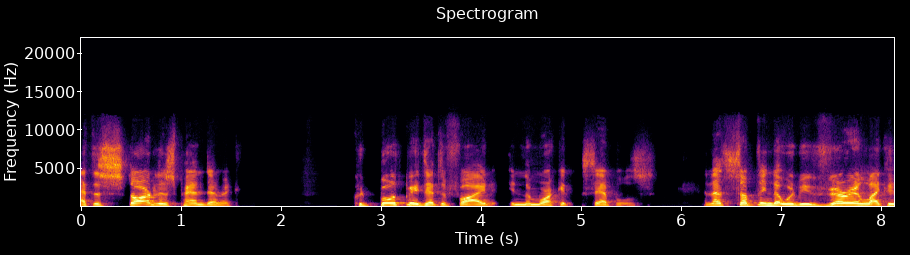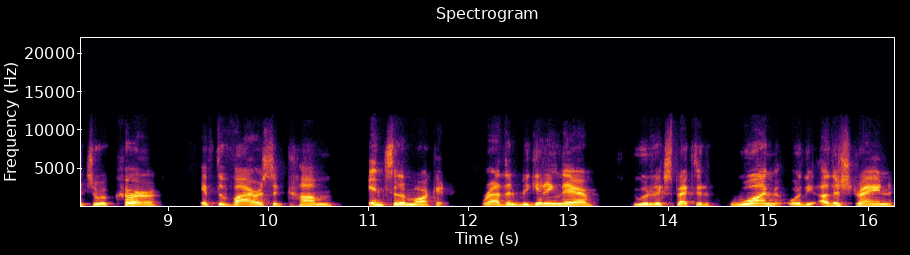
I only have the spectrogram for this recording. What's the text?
at the start of this pandemic could both be identified in the market samples. And that's something that would be very unlikely to occur if the virus had come into the market rather than beginning there. You would have expected one or the other strain,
